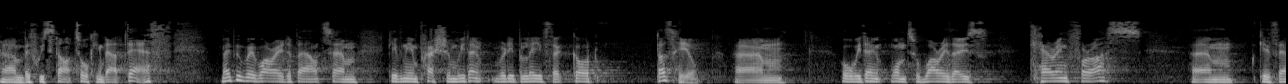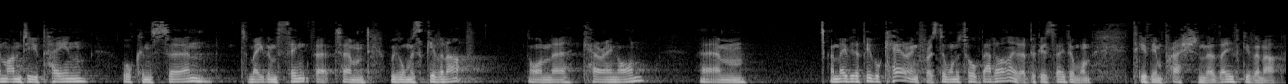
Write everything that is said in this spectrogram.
Um, if we start talking about death, maybe we're worried about um, giving the impression we don't really believe that God does heal, um, or we don't want to worry those caring for us, um, give them undue pain or concern to make them think that um, we've almost given up on uh, carrying on. And maybe the people caring for us don't want to talk about it either because they don't want to give the impression that they've given up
